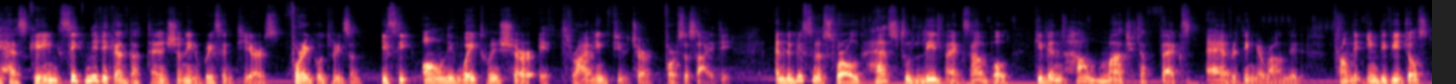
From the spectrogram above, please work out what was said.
has gained significant attention in recent years for a good reason. It's the only way to ensure a thriving future for society. And the business world has to lead by example given how much it affects everything around it, from the individuals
